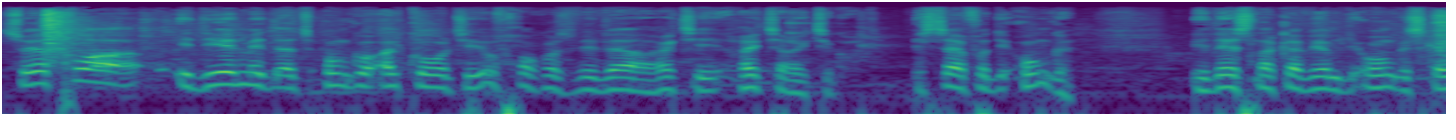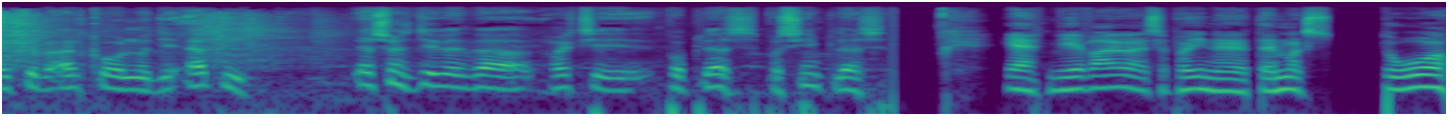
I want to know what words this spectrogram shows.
Så jeg tror, ideen med at undgå alkohol til frokost vil være rigtig, rigtig, rigtig godt. Især for de unge. I dag snakker vi om, de unge skal købe alkohol, når de er 18. Jeg synes, det vil være rigtig på plads, på sin plads. Ja, vi var jo altså på en af Danmarks store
